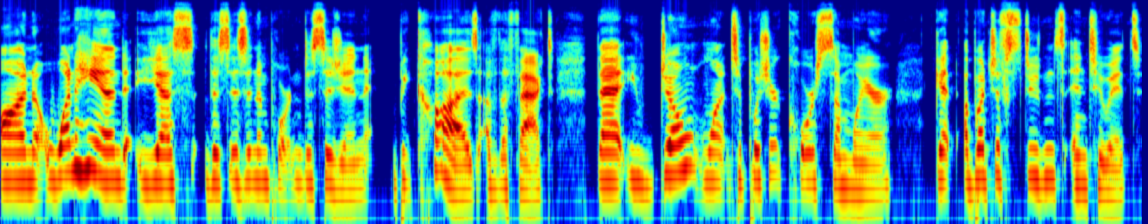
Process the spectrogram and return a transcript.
On one hand, yes, this is an important decision because of the fact that you don't want to push your course somewhere, get a bunch of students into it,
